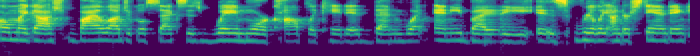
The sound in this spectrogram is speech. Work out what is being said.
oh my gosh, biological sex is way more complicated than what anybody is really understanding.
